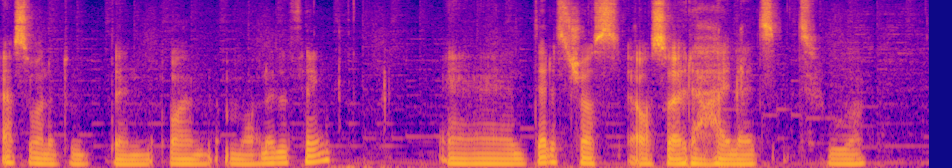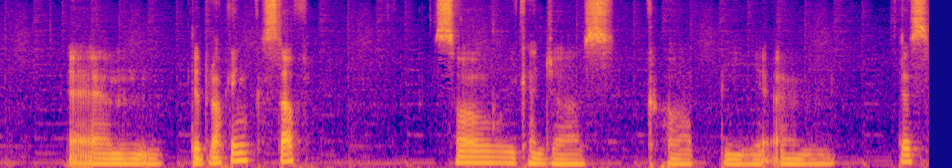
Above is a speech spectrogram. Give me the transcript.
I also want to do then one more little thing. And that is just also add a highlight to um, the blocking stuff. So we can just copy um, this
